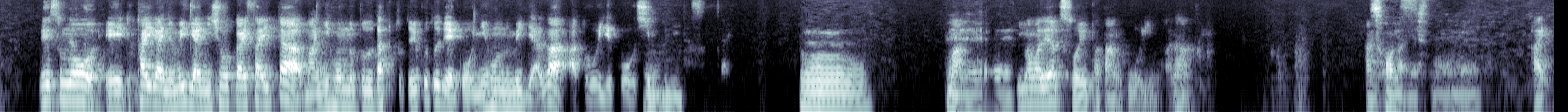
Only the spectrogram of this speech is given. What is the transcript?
と。で、その、えーと、海外のメディアに紹介された、まあ、日本のプロダクトということで、こう日本のメディアが後追いでこう新聞に出すみたいな。うん、まあ、今までだとそういうパターンが多いのかな。とそうなんですね。はい。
